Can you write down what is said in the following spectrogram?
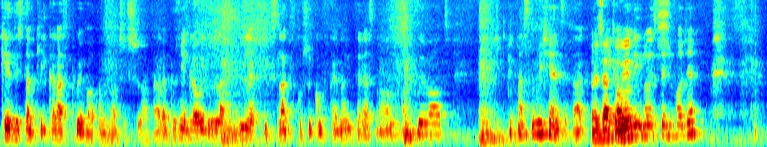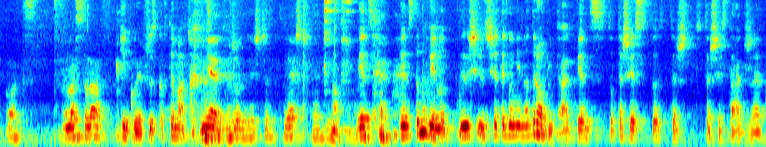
kiedyś tam kilka lat pływał, tam 2 czy 3 lata, ale później grał ile, ile x lat w koszykówkę, no i teraz no on, on pływa od 15 miesięcy, tak? Ale za to od ilu jesteś w wodzie? Od 12 lat. Dziękuję, wszystko w temacie. Nie, dużo jeszcze, jeszcze. nie. No, więc, więc to mówię, no, się, się tego nie nadrobi, tak? Więc to też jest, to też, to też jest tak, że,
